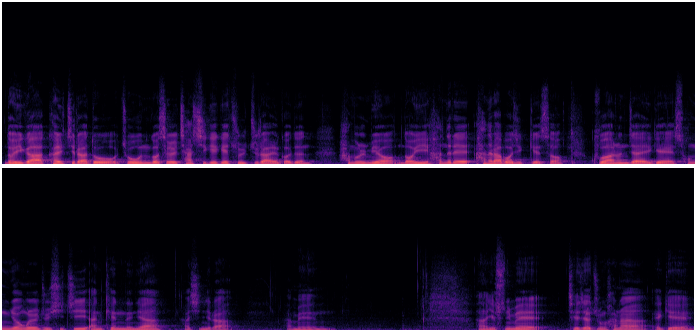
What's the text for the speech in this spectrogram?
너희가 악할지라도 좋은 것을 자식에게 줄줄 알거든 하물며 너희 하늘의 하늘 아버지께서 구하는 자에게 성령을 주시지 않겠느냐 하시니라 아멘. 아, 예수님의 제자 중 하나에게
